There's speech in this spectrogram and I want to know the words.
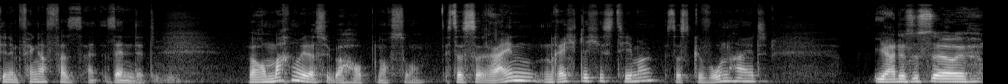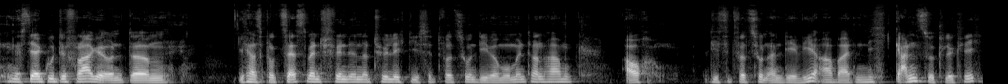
den Empfänger versendet. Mhm. Warum machen wir das überhaupt noch so? Ist das rein ein rechtliches Thema? Ist das Gewohnheit? Ja, das ist äh, eine sehr gute Frage. Und ähm, ich als Prozessmensch finde natürlich die Situation, die wir momentan haben, auch die Situation, an der wir arbeiten, nicht ganz so glücklich.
